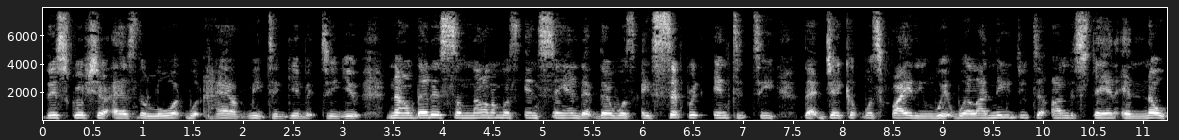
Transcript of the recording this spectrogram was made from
this scripture as the Lord would have me to give it to you. Now that is synonymous in saying that there was a separate entity that Jacob was fighting with. Well, I need you to understand and know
